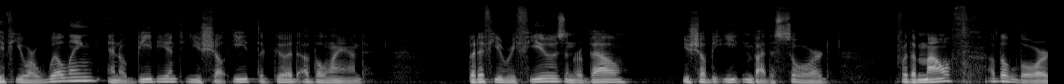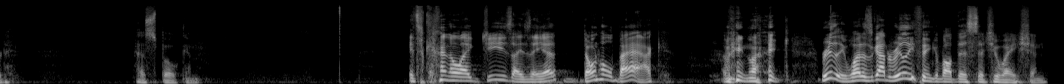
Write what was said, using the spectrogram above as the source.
If you are willing and obedient, you shall eat the good of the land. But if you refuse and rebel, you shall be eaten by the sword, for the mouth of the Lord has spoken. It's kind of like, geez, Isaiah, don't hold back. I mean, like, really, what does God really think about this situation?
